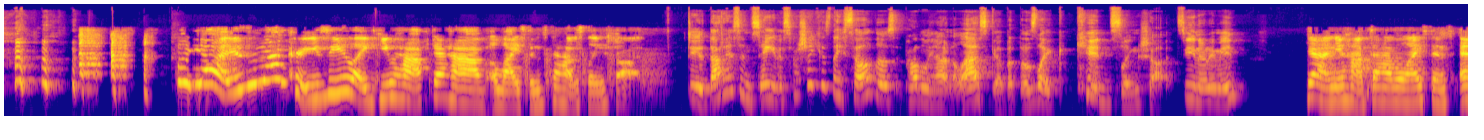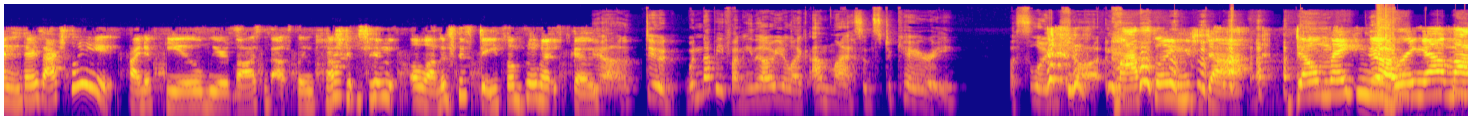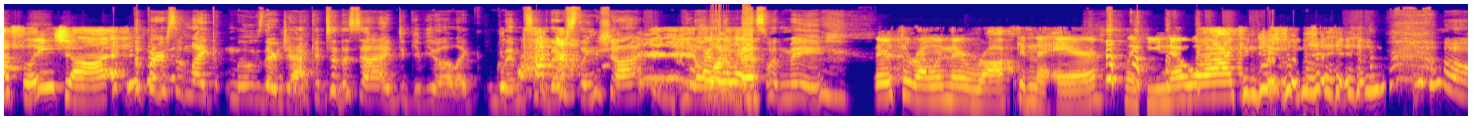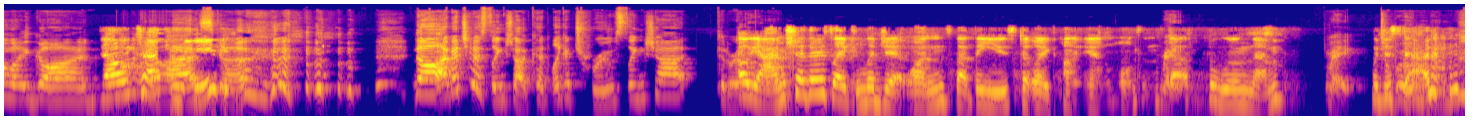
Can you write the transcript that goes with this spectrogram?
yeah, isn't that crazy? Like you have to have a license to have a slingshot. Dude, that is insane, especially because they sell those probably not in Alaska, but those like kid slingshots. You know what I mean? Yeah, and you have to have a license. And there's actually quite a few weird laws about slingshots in a lot of the states on the West Coast. Yeah. Dude, wouldn't that be funny though? You're like, I'm licensed to carry a slingshot. my slingshot. Don't make me yeah. bring out my slingshot. the person like moves their jacket to the side to give you a like glimpse of their slingshot. You don't want to like, mess with me. They're throwing their rock in the air. Like, you know what I can do with it. Oh my god. Don't tell me. no, I bet you a slingshot could like a true slingshot could really Oh yeah, I'm sure there's like legit ones that they use to like hunt animals and right. stuff to wound them. Right. Which to is sad.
